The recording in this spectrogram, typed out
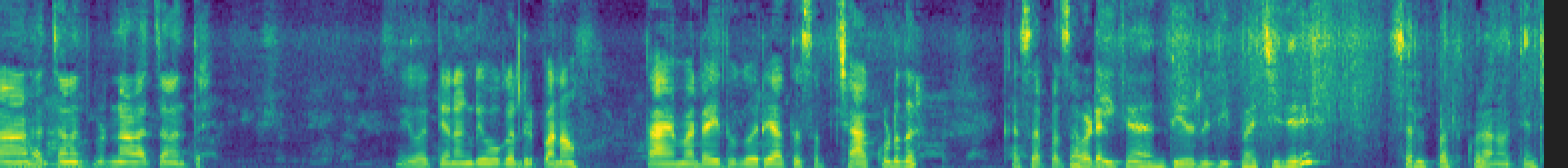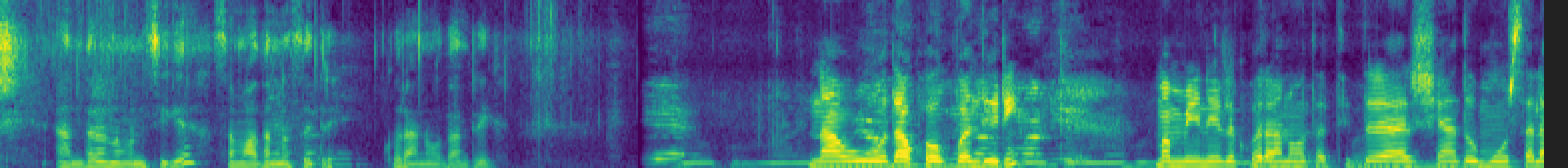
ನಾಳೆ ಹಚ್ಚನಂತ ಬಿಟ್ಟು ನಾಳೆ ಹಚ್ಚನಂತ್ರಿ ಇವತ್ತೇನು ಅಂಗಡಿ ಹೋಗಲ್ರಿಪ್ಪ ನಾವು. ಟೈಮ್ ಅಲ್ಲ ಗರಿ ಆತು, ಸ್ವಲ್ಪ ಚಾ ಕುಡ್ದು ಕಸ ಪಸ ಹೊಡೆ ಈಗ ದೇವ್ರಿ ದೀಪ ಹಚ್ಚಿದಿರಿ ಸ್ವಲ್ಪ ಕುರಾನ್ ಓದ್ತೀನಿ ರೀ. ಅಂದ್ರೆ ನಮ್ಮ ಮನಸ್ಸಿಗೆ ಸಮಾಧಾನ ಅನ್ಸೈತೆ ರೀ. ಕುರಾನ್ ಓದಾನ್ರಿ ಈಗ. ನಾವು ಓದಾಕ ಹೋಗಿ ಬಂದ್ವಿ ರೀ ಮಮ್ಮಿನೆಲ್ಲ ಖುರಾನ್ ಓದತ್ತಿದ್ರೆ ಹರ್ಷ ಅದು ಮೂರು ಸಲ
